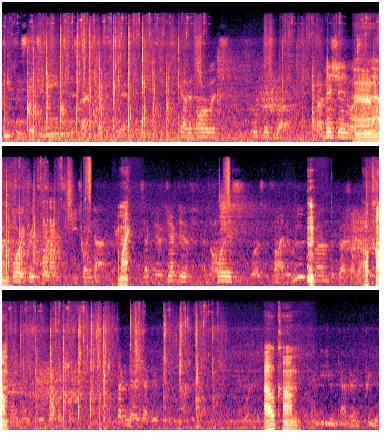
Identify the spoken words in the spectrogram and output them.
Can you please state your names and describe the purpose of your expedition? Kevin Horowitz, Rufus Lowe. Our mission was to Um. map Quarry Creek coordinates G29. Am I? Secondary objective, as always, was to find a route Hmm. from the threshold How access come? maintenance to formation. Secondary objective was How come? And did you encounter any previous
